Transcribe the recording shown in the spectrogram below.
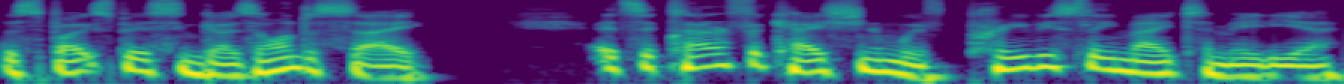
The spokesperson goes on to say, It's a clarification we've previously made to media,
